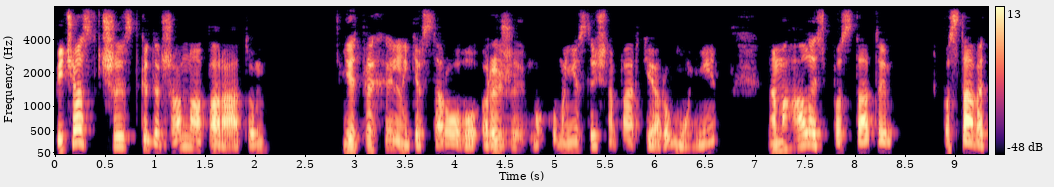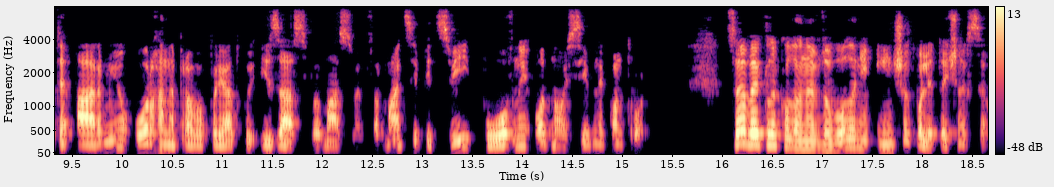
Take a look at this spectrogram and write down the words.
Під час чистки державного апарату від прихильників старого режиму комуністична партія Румунії намагалась постати, поставити армію, органи правопорядку і засоби масової інформації під свій повний одноосібний контроль. Це викликало невдоволення інших політичних сил.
